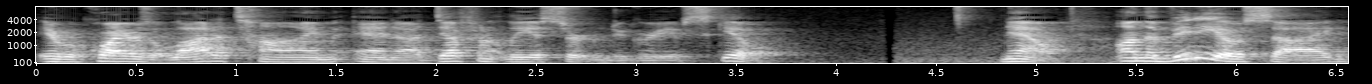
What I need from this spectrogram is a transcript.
it requires a lot of time, and uh, definitely a certain degree of skill. Now, on the video side,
